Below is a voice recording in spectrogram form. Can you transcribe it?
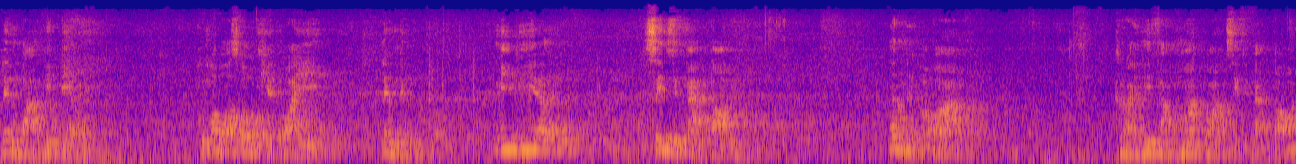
เล่มบางนิดเดียว คุณพ่อบอสโซเขียนไว้เล่มหนึ่ง มีเพียง 48 ตอน นั่นหมายความว่า ใครที่ฟังมากกว่า 48 ตอน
